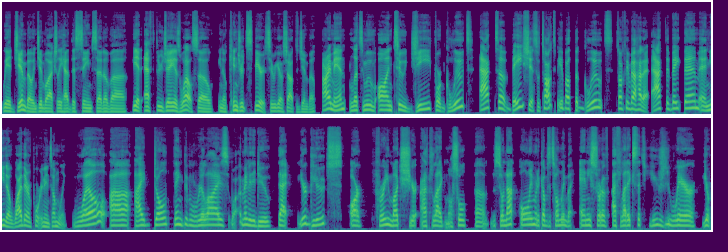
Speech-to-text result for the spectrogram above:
we had Jimbo, and Jimbo actually had the same set of uh, he had F through J as well. So you know, kindred spirits. Here we go. Shout out to Jimbo. All right, man man, let's move on to G for glute activation. So talk to me about the glutes. Talk to me about how to activate them and, you know, why they're important in tumbling. Well, uh, I don't think people realize, well, maybe they do, that your glutes are pretty much your athletic muscle. Um, so not only when it comes to tumbling, but any sort of athletics, that's usually where your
